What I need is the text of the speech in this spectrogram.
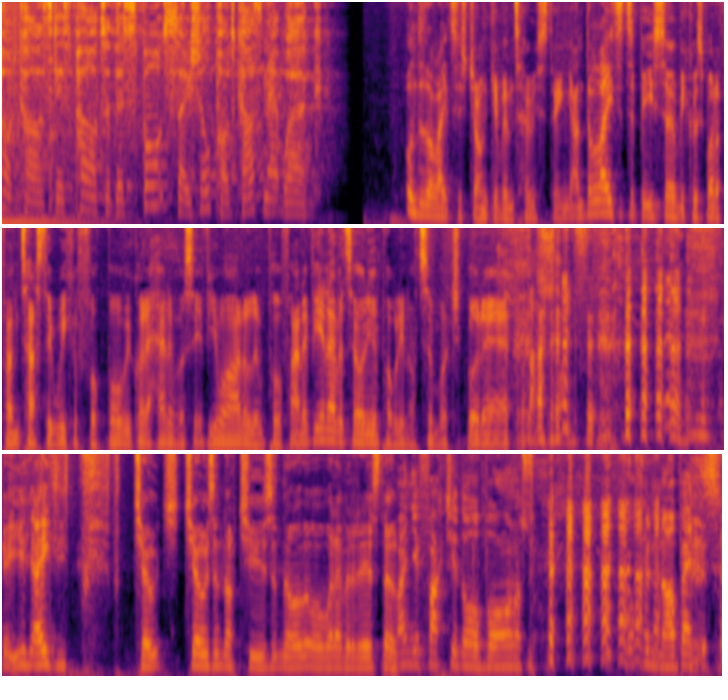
podcast is part of the Sports Social Podcast Network. Under the Lights is John Gibbons hosting. I'm delighted to be so because what a fantastic week of football we've got ahead of us if you are a Liverpool fan. If you're an Evertonian, probably not so much. But uh, you, I, cho- chosen, not choosing, or, or whatever it is, though. Manufactured or born or something. Fucking knobheads.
